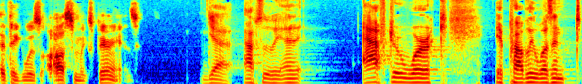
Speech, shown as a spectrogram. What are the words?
i think it was awesome experience. Yeah absolutely and after work it probably wasn't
